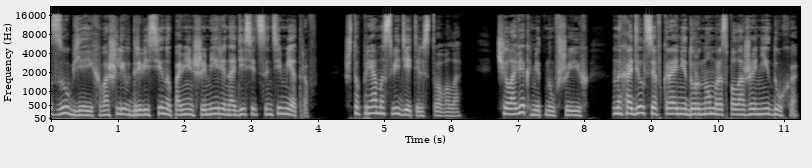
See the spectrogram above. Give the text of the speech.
Зубья их вошли в древесину по меньшей мере на 10 сантиметров, что прямо свидетельствовало. Человек, метнувший их, находился в крайне дурном расположении духа,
